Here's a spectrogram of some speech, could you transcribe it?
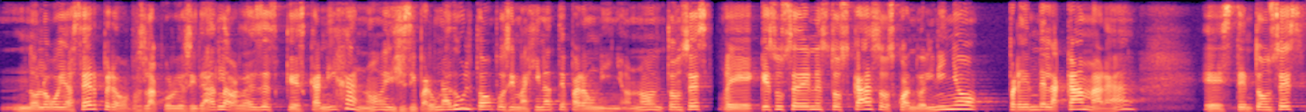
no lo voy a hacer, pero pues la curiosidad, la verdad es, que es canija, ¿no? Y si para un adulto, pues imagínate para un niño, ¿no? Entonces, eh, ¿qué sucede en estos casos? Cuando el niño prende la cámara, este, entonces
